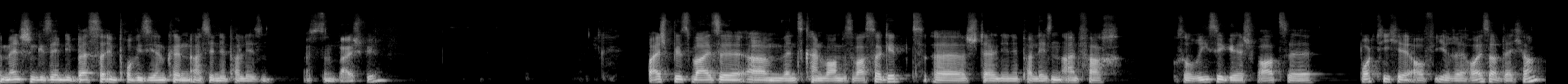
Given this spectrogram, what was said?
Menschen gesehen, die besser improvisieren können als die Nepalesen. Was ist ein Beispiel? Beispielsweise, ähm, wenn es kein warmes Wasser gibt, äh, stellen die Nepalesen einfach so riesige schwarze Bottiche auf ihre Häuserdächer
